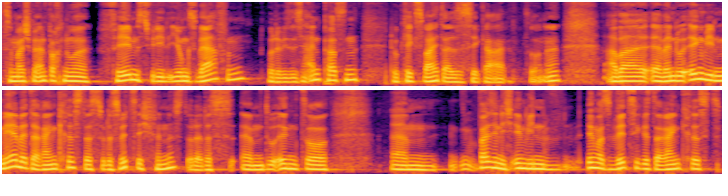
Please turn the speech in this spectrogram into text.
zum Beispiel einfach nur filmst, wie die Jungs werfen oder wie sie sich einpassen, du klickst weiter, es ist egal. So, ne? Aber äh, wenn du irgendwie einen Mehrwert da reinkriegst, dass du das witzig findest oder dass ähm, du irgend so, ähm, weiß ich nicht, irgendwie ein, irgendwas Witziges da reinkriegst,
